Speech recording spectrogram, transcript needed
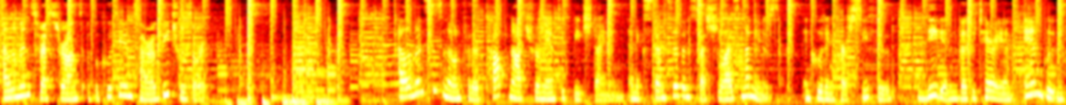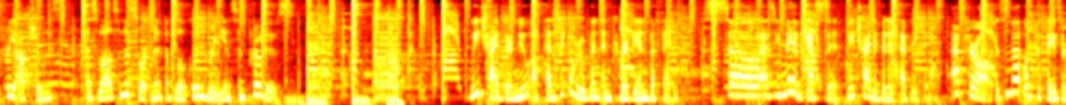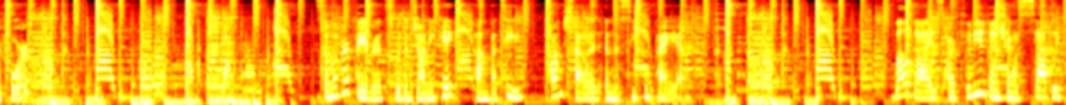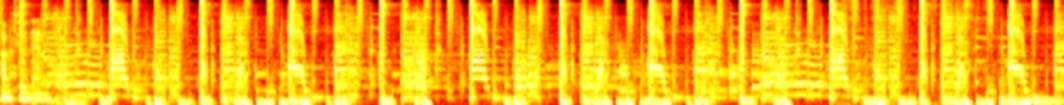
Elements Restaurant of Bucuti & Tara Beach Resort. Elements is known for their top-notch romantic beach dining and extensive and specialized menus, including fresh seafood, vegan, vegetarian, and gluten-free options, as well as an assortment of local ingredients and produce. We tried their new authentic Aruban and Caribbean buffet. So, as you may have guessed it, we tried a bit of everything. After all, isn't that what buffets are for? Some of our favorites were the Johnny Cake, Pan Bati, conch salad, and the seafood paella. Well, guys, our foodie adventure has sadly come to an end.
